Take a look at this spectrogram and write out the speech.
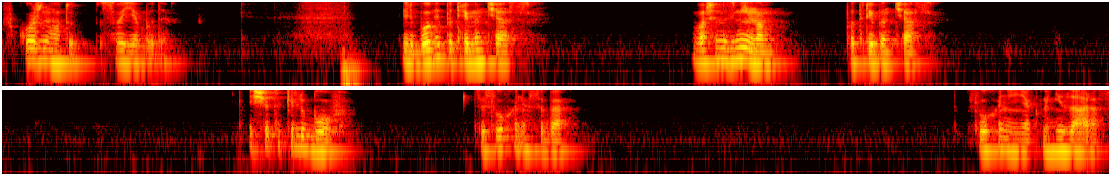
В кожного тут своє буде. Любові потрібен час. Вашим змінам потрібен час. І що таке любов? Це слухання себе. Слухання, як мені зараз.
